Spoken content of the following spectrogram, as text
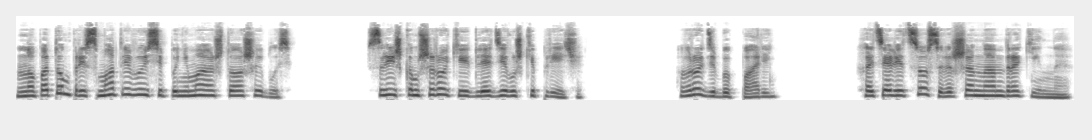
Но потом присматриваюсь и понимаю, что ошиблась. Слишком широкие для девушки плечи. Вроде бы парень. Хотя лицо совершенно андрогинное.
